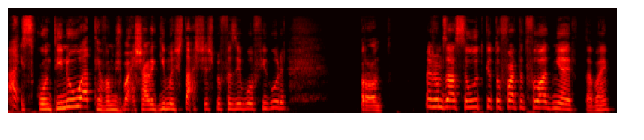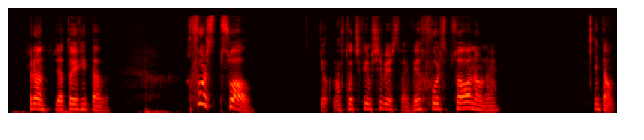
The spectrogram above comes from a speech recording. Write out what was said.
ah, isso continua, até vamos baixar aqui umas taxas para fazer boa figura. Pronto. Mas vamos à saúde, que eu estou farta de falar de dinheiro, está bem? Pronto, já estou irritada. Reforço pessoal, que é o que nós todos queremos saber, se vai haver reforço pessoal ou não, não é? Então,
